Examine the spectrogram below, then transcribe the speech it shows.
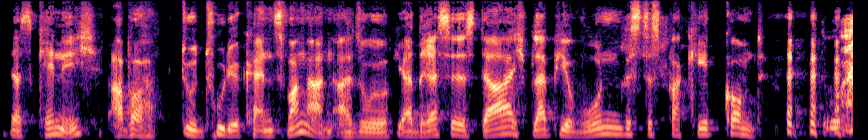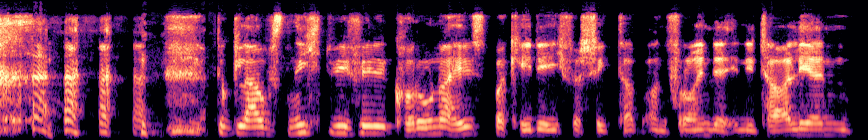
Das kenne ich. Aber du tu dir keinen Zwang an. Also die Adresse ist da. Ich bleib hier wohnen, bis das Paket kommt. Du, du glaubst nicht, wie viel Corona-Hilfspakete ich verschickt habe an Freunde in in Italien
